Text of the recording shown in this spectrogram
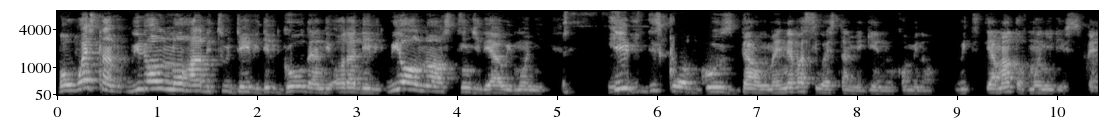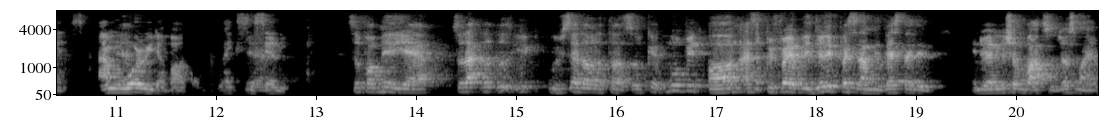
but West Ham, we all know how the two David, David Gold and the other David, we all know how stingy they are with money if this club goes down, we might never see West Ham again coming up with the amount of money they've spent. I'm Yeah. worried about them, like Yeah. sincerely. So for me, yeah. So that we've said all the thoughts. Okay, moving on. I say preferably the only person I'm invested in in the relegation battle. Just my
